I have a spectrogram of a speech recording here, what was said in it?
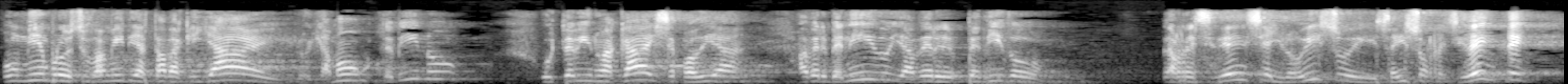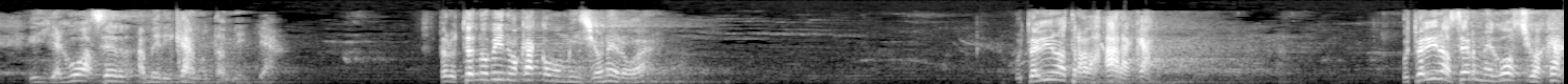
Un miembro de su familia estaba aquí ya y lo llamó. Usted vino. Usted vino acá y se podía haber venido y haber pedido la residencia y lo hizo y se hizo residente y llegó a ser americano también ya. Pero usted no vino acá como misionero, ¿ah? Usted vino a trabajar acá. Usted vino a hacer negocio acá.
